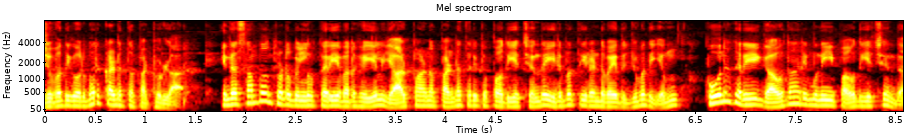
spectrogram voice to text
யுவதி ஒருவர் கடத்தப்பட்டுள்ளார். இந்த சம்பவம் தொடர்பில் தெரிய வருகையில் யாழ்ப்பாண பண்டத்தரிப்பு பகுதியைச் சேர்ந்த இருபத்தி இரண்டு வயது யுவதியும் பூநகரி கௌதாரிமுனி பகுதியைச் சேர்ந்த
